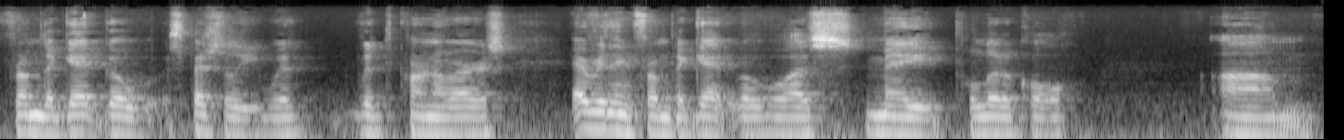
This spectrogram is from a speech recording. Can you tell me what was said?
from the get go, especially with with coronavirus, everything from the get go was made political. Um,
